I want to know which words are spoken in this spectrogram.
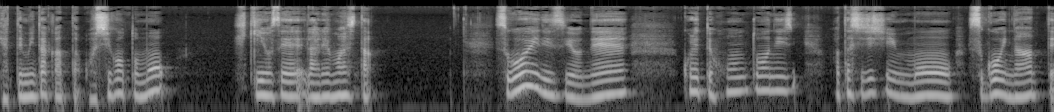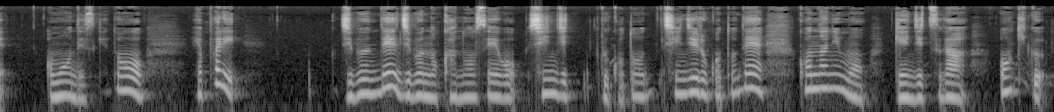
やってみたかったお仕事も引き寄せられました。すごいですよね。これって本当に私自身もすごいなって思うんですけどやっぱり自分で自分の可能性を信じること信じることでこんなにも現実が大きく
